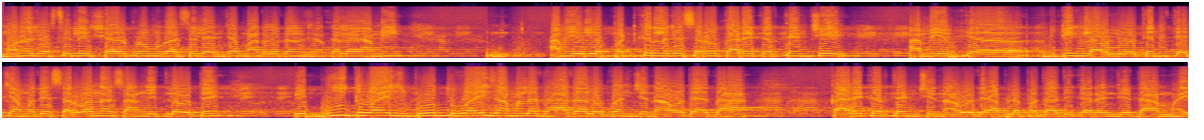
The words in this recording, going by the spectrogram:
मनोज असतील शहर प्रमुख असतील यांच्या मार्गदर्शनाखाली आम्ही आम्ही पटकन लगेच सर्व कार्यकर्त्यांची आम्ही मिटिंग लावली होती आणि त्याच्यामध्ये सर्वांना सांगितलं होते की बूथ वाईज बूथ वाईज आम्हाला दहा दहा लोकांची नावं द्या दहा कार्यकर्त्यांची नावं द्या आपल्या पदाधिकाऱ्यांची दहा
